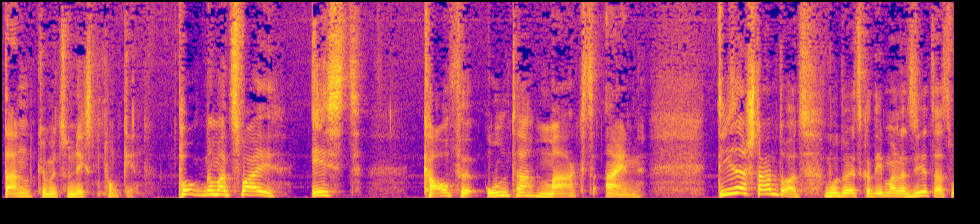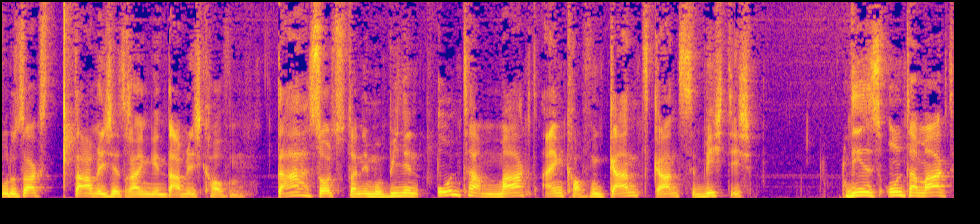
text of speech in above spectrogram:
dann können wir zum nächsten Punkt gehen. Punkt Nummer zwei ist, kaufe unter Markt ein. Dieser Standort, wo du jetzt gerade eben analysiert hast, wo du sagst, da will ich jetzt reingehen, da will ich kaufen, da sollst du dann Immobilien unter Markt einkaufen. Ganz, ganz wichtig. Dieses Untermarkt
